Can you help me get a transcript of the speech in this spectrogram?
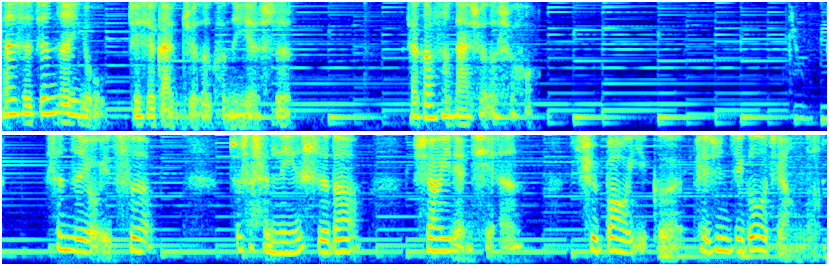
但是真正有这些感觉的，可能也是在刚上大学的时候。甚至有一次，就是很临时的，需要一点钱去报一个培训机构，这样的，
